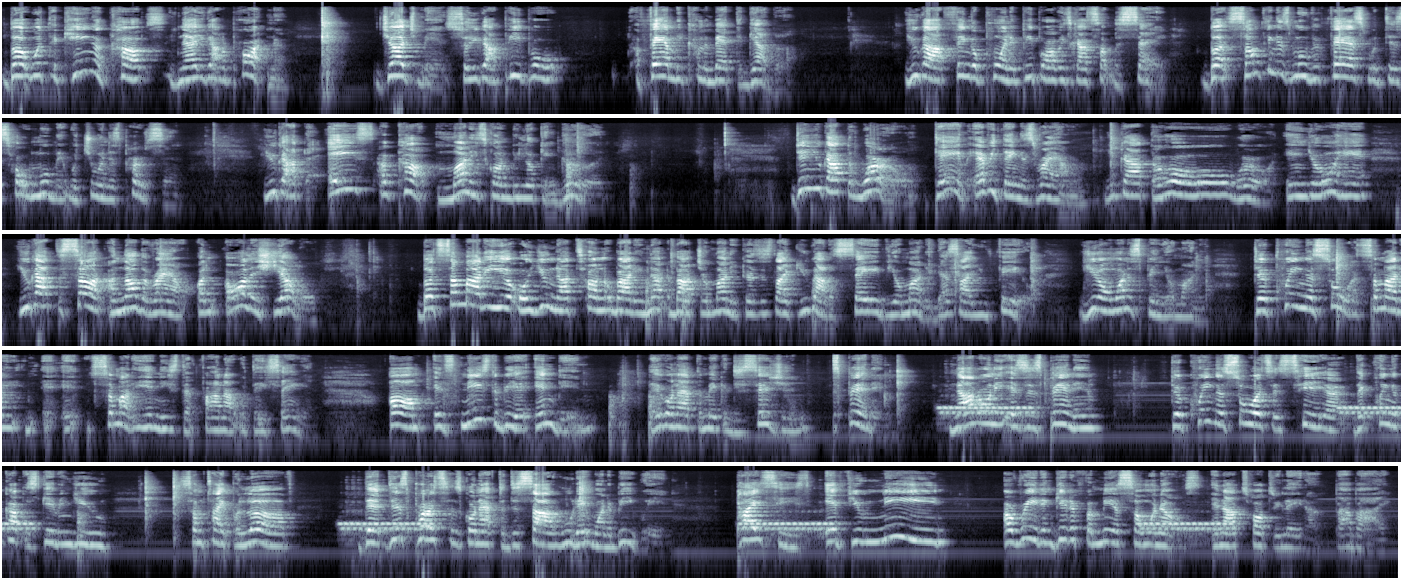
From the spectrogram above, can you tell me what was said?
But with the King of Cups, now you got a partner. Judgment. So you got people, a family coming back together. You got finger pointing. People always got something to say. But something is moving fast with this whole movement with you and this person. You got the Ace of Cup. Money's going to be looking good. Then you got the world. Damn, everything is round. You got the whole world in your hand. You got the sun, another round. All this yellow. But somebody here or you not tell nobody nothing about your money because it's like you got to save your money. That's how you feel. You don't want to spend your money. The Queen of Swords, somebody, eh, eh, somebody here needs to find out what they're saying. Um, it needs to be an ending. They're going to have to make a decision. Spinning. Not only is it spinning, the Queen of Swords is here. The Queen of Cups is giving you some type of love that this person is going to have to decide who they want to be with. Pisces, if you need a reading, get it from me or someone else. And I'll talk to you later. Bye-bye.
